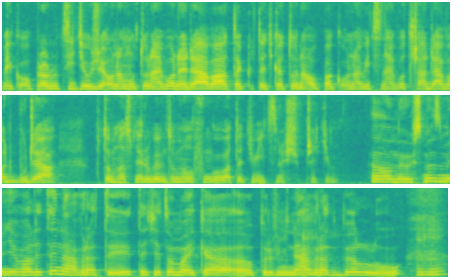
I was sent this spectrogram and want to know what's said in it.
jako opravdu cítil, že ona mu to najevo nedává, tak teďka to naopak ona víc najevo třeba dávat bude a v tomhle směru by to mohlo fungovat teď víc než předtím. Eh, my už jsme zmiňovali ty návraty, teď je to Majka, eh, první návrat byl Lu. Uh-huh.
